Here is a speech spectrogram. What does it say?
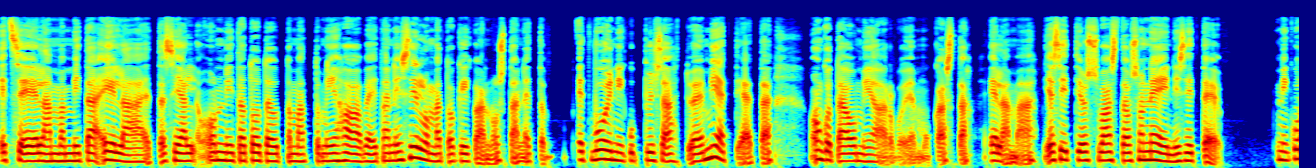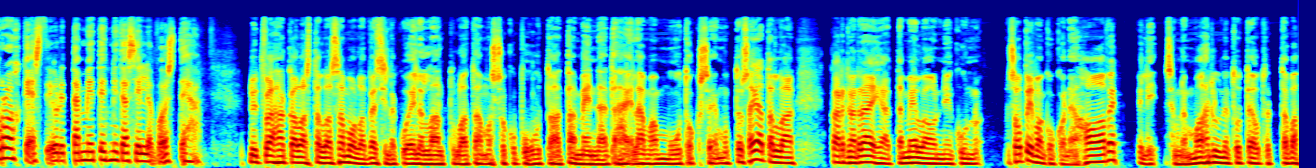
että se elämä, mitä elää, että siellä on niitä toteuttamattomia haaveita, niin silloin mä toki kannustan, että, että voi niinku pysähtyä ja miettiä, että onko tämä omia arvojen mukaista elämää. Ja sitten jos vastaus on ei, niin sitten niinku rohkeasti yrittää miettiä, että mitä sille voisi tehdä. Nyt vähän kalastellaan samalla vesillä kuin eilen Lanttulataamassa, kun puhutaan tai mennään tähän elämänmuutokseen. Mutta jos ajatellaan Karina Räihä, että meillä on niin kuin sopivan kokoinen haave, eli semmoinen mahdollinen toteutettava,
